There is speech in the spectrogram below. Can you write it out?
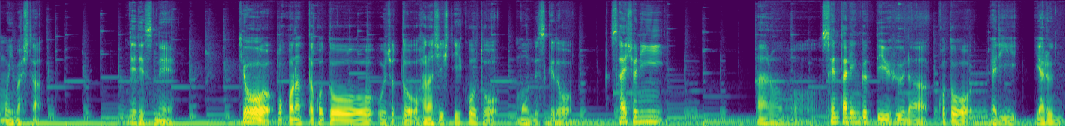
思いました。でですね今日行ったことをちょっとお話ししていこうと思うんですけど最初にあのセンタリングっていう風なことをやりやるん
